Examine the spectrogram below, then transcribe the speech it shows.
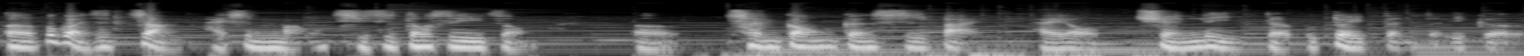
呃，不管是杖还是矛，其实都是一种呃成功跟失败，还有权力的不对等的一个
